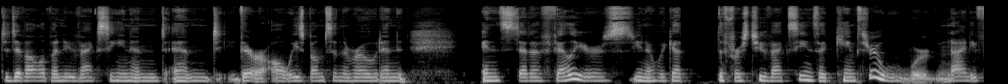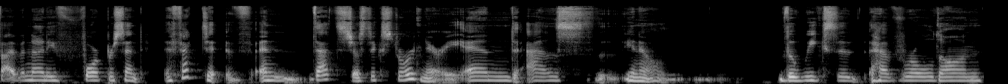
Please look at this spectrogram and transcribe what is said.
to develop a new vaccine. And, and there are always bumps in the road. And, instead of failures, you know, we got the first two vaccines that came through were 95 and 94% effective. And that's just extraordinary. And as, you know, the weeks that have rolled on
